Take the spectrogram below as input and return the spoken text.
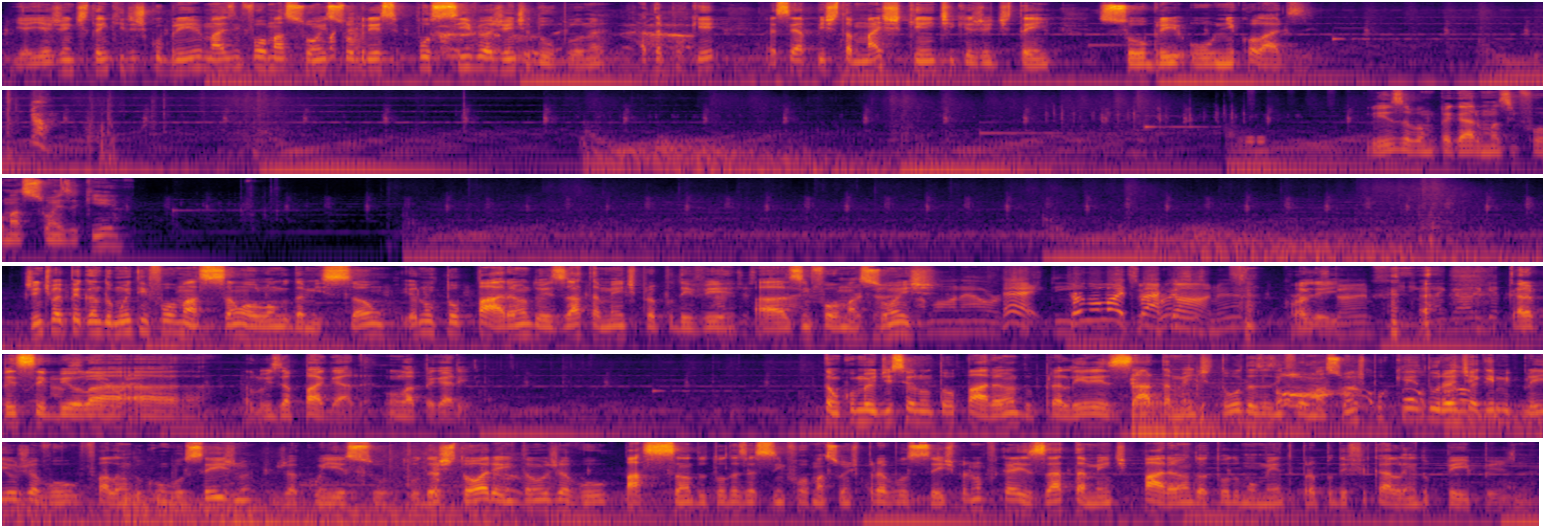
E aí a gente tem que descobrir mais informações sobre esse possível agente duplo, né? Até porque essa é a pista mais quente que a gente tem sobre o Nicolazzi. Beleza, vamos pegar umas informações aqui. A gente vai pegando muita informação ao longo da missão. Eu não estou parando exatamente para poder ver as informações. Olha aí. o cara percebeu lá a, a luz apagada. Vamos lá pegar ele. Então, como eu disse, eu não estou parando para ler exatamente todas as informações, porque durante a gameplay eu já vou falando com vocês, né? Já conheço toda a história, então eu já vou passando todas essas informações para vocês, para não ficar exatamente parando a todo momento para poder ficar lendo papers, né?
